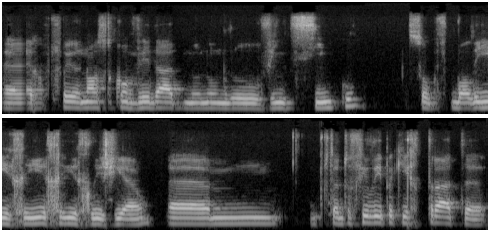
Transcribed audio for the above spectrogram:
eh, que foi o nosso convidado no número 25, sobre futebol e, e- e religião. Ahm, portanto, o Filipe aqui retrata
